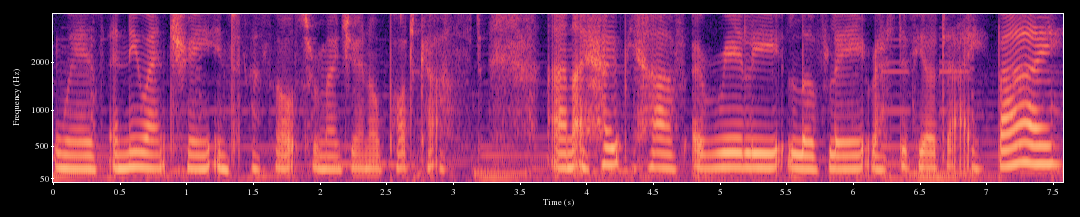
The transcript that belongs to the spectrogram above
with a new entry into the Thoughts from My Journal podcast. And I hope you have a really lovely rest of your day. Bye.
